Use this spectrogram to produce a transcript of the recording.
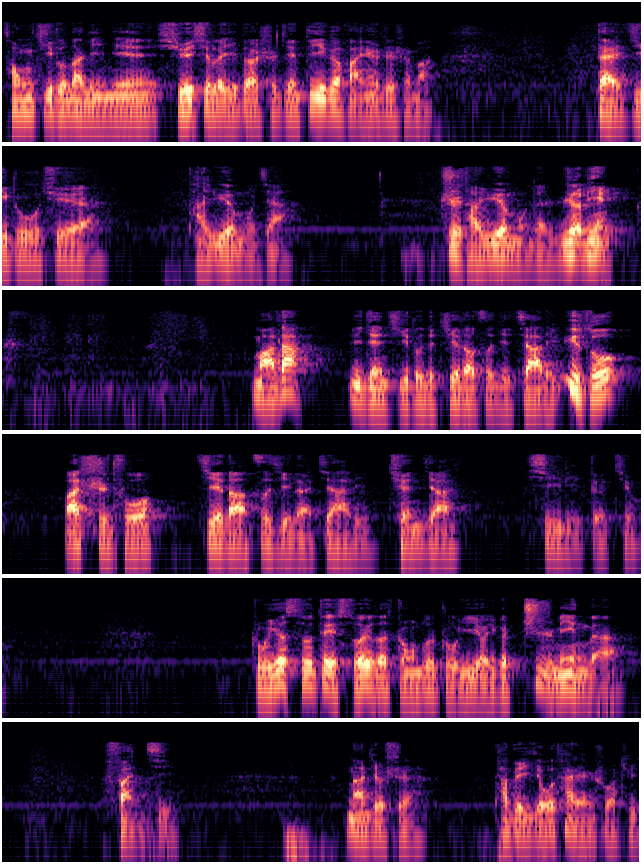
从基督那里面学习了一段时间，第一个反应是什么？带基督去他岳母家治他岳母的热病。马大遇见基督就接到自己家里，狱卒把使徒接到自己的家里，全家洗礼得救。主耶稣对所有的种族主义有一个致命的反击，那就是他对犹太人说：“去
